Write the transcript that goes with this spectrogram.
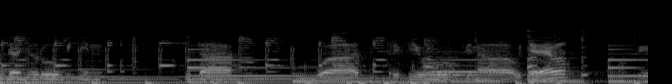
udah nyuruh bikin kita buat review final UCL Oke,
